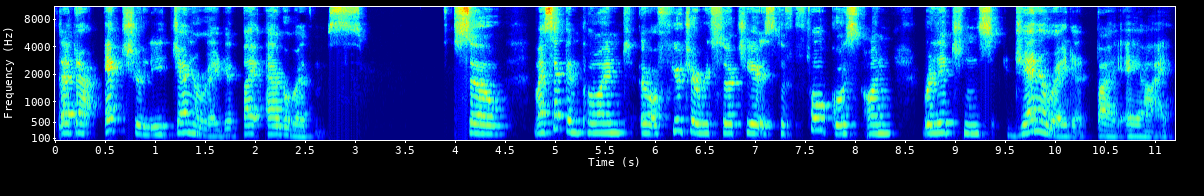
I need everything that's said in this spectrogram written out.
that are actually generated by algorithms. So my second point of future research here is to focus on religions generated by AI.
